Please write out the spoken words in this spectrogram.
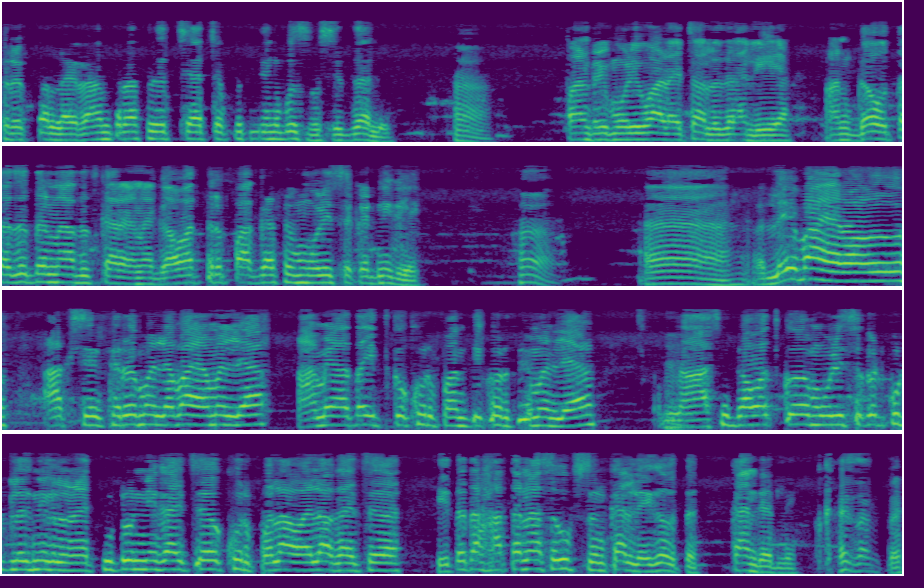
फरक पडलाय. रान तर असं चारच्या पत्नीने बसबसीत झाले. हा. पांढरी मुळी वाढाय चालू झाली. आणि गवताचं तर नादच करायला नाही. गावात तर पाक असं मुळी सकट निघले. हा. हा. लय बाया राव. अक्षर खरं म्हणल्या बाया म्हणल्या आम्ही आता इतकं खुरपांती करतोय म्हणल्या. ना असं गावात क- मुळी सकट कुठलंच निघलं नाही. तुटून निघायचं खुरपं लावायला लागायचं. इथं तर हाताने असं उपसून काढलंय गवत कांद्यातले. काय सांगताय?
